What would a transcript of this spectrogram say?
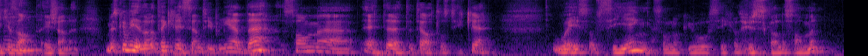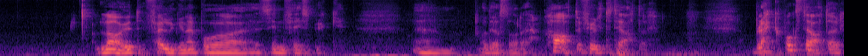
Ikke sant? Jeg skjønner. Vi skal videre til Christian Tybring-Gjedde, som eh, etter dette teaterstykket 'Ways of Seeing', som dere jo sikkert husker alle sammen, la ut følgende på eh, sin Facebook. Um, og der står det 'Hatefullt teater'. Blackbox-teater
